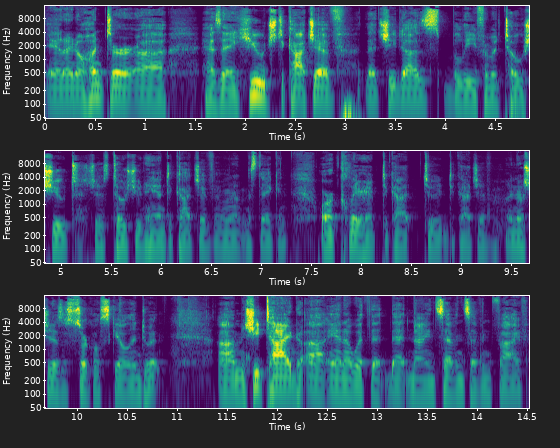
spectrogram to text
and I know Hunter uh, has a huge Tkachev that she does, believe from a toe shoot, just toe shoot hand Tkachev, if I'm not mistaken, or a clear hip to Tkachev. I know she has a circle skill into it. Um, and she tied uh, Anna with it, that 9775.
